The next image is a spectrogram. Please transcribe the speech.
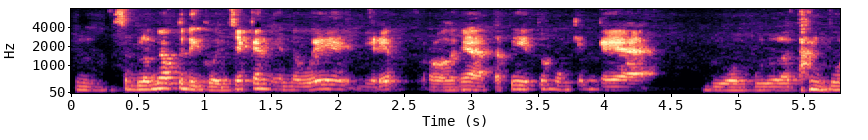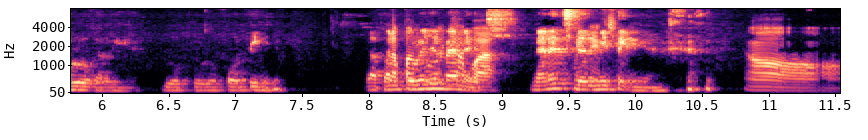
hmm, sebelumnya waktu di Gojek kan in a way mirip role-nya, tapi itu mungkin kayak 20 80 kali ya. 20 coding. 80-nya 80-nya manage. apa? Manage dan Manage. meeting. Oh,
